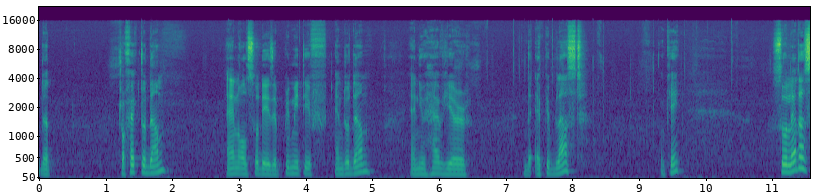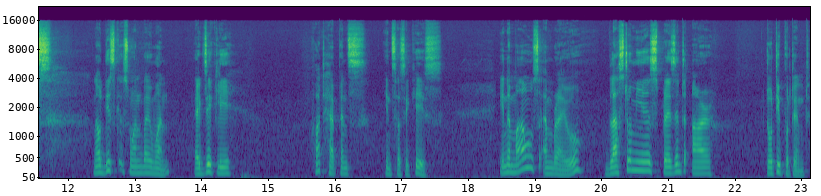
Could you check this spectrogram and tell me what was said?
the trophectoderm and also there is a primitive endoderm and you have here the epiblast Okay. So, let us now discuss one by one exactly what happens in such a case. In a mouse embryo, blastomeres present are totipotent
